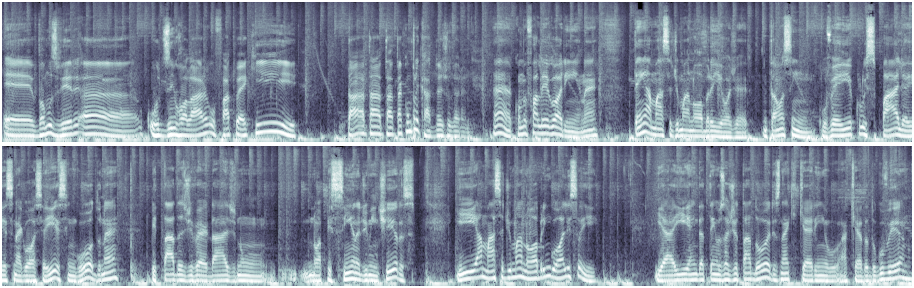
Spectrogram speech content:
É, vamos ver uh, o desenrolar. O fato é que tá, tá, tá, tá complicado, né, José Arani? É, como eu falei agora, né? Tem a massa de manobra aí, Rogério. Então, assim, o veículo espalha esse negócio aí, esse engodo, né? Pitadas de verdade num, numa piscina de mentiras e a massa de manobra engole isso aí. E aí ainda tem os agitadores, né, que querem o, a queda do governo,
